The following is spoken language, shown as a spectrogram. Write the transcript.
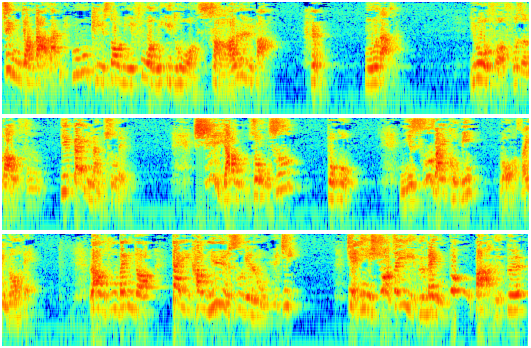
请教大人，木刻烧米富一朵杀驴吧。哼，穆大人，岳父父是老夫一概能说的，岂要重视？不过你死在苦命，我在脑袋。老夫本着该靠女士的路玉计，见你学贼入门，勇拔而归，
